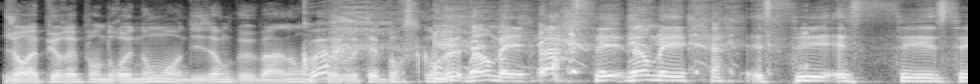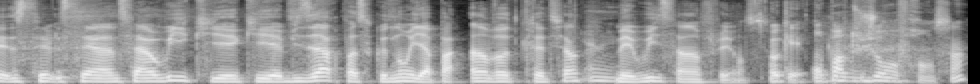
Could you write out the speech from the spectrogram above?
J'aurais pu répondre non en disant que ben non, Quoi on peut voter pour ce qu'on veut. Non mais c'est non mais c'est c'est c'est c'est- c'est un, c'est un oui qui est qui est bizarre parce que non, il n'y a pas un vote chrétien, Ah oui. mais oui, ça influence. Ok, on parle toujours en France. Hein.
